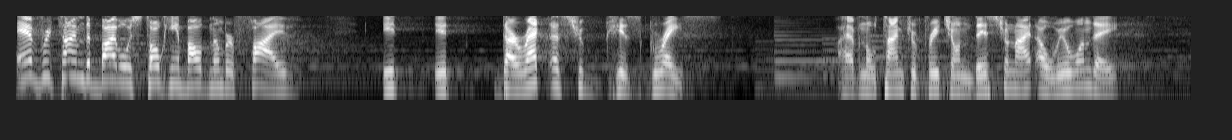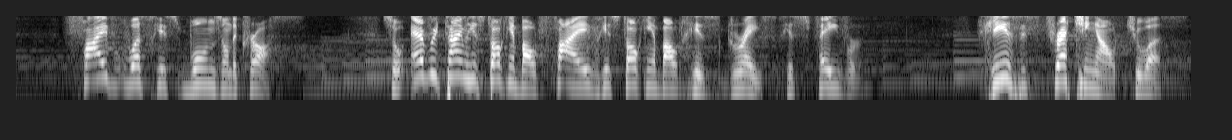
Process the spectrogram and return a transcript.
Every time the Bible is talking about number five, it, it directs us to His grace. I have no time to preach on this tonight, I will one day. Five was His wounds on the cross. So every time He's talking about five, He's talking about His grace, His favor. He is stretching out to us.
